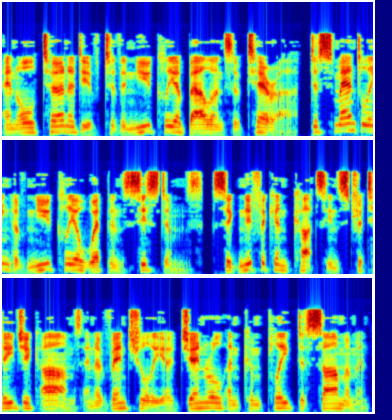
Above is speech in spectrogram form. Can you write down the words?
an alternative to the nuclear balance of terror, dismantling of nuclear weapons systems, significant cuts in strategic arms, and eventually a general and complete disarmament.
